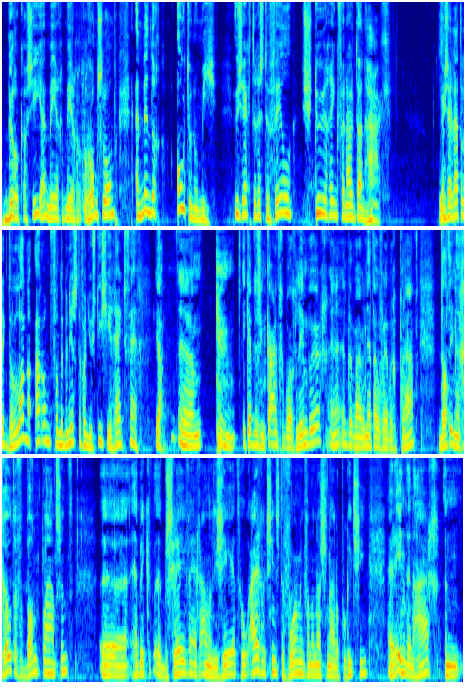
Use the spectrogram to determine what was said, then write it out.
bureaucratie, hè, meer, meer romslomp en minder autonomie. U zegt er is te veel sturing vanuit Den Haag. Ja. U zei letterlijk, de lange arm van de minister van Justitie reikt ver. Ja, um, ik heb dus in kaart gebracht Limburg, eh, waar we net over hebben gepraat. Dat in een groter verband plaatsend. Uh, heb ik beschreven en geanalyseerd hoe eigenlijk sinds de vorming van de nationale politie er in Den Haag een,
